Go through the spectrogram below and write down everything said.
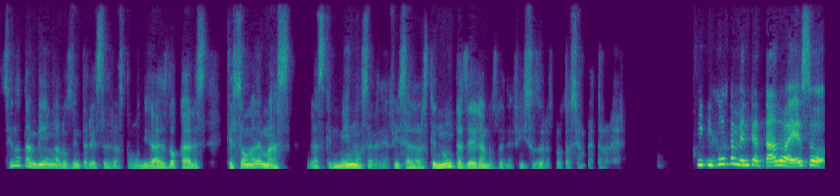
sino también a los intereses de las comunidades locales, que son además las que menos se benefician, a las que nunca llegan los beneficios de la explotación petrolera. Y, justamente atado a eso,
